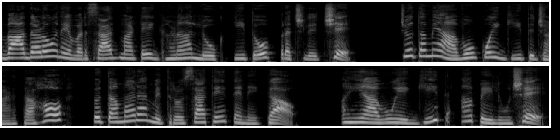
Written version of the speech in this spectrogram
વાદળો અને વરસાદ માટે ઘણા લોકગીતો પ્રચલિત છે. જો તમે આવું કોઈ ગીત જાણતા હો, તો તમારા મિત્રો સાથે તેને ગાઓ. અહીં આવું એક ગીત આપેલું છે.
